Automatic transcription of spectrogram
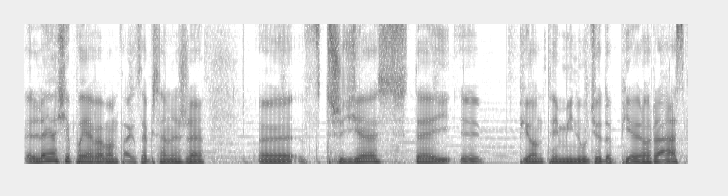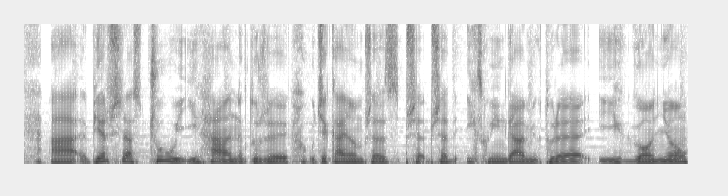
Leia się pojawia, mam tak, zapisane, że e, w 30 piątej minucie dopiero raz, a pierwszy raz Chewie i Han, którzy uciekają przez, prze, przed X-Wingami, które ich gonią,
